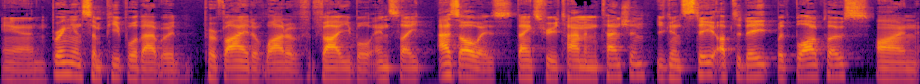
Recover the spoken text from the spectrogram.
and bring in some people that would provide a lot of valuable insight. As always, thanks for your time and attention. You can stay up to date with blog posts on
